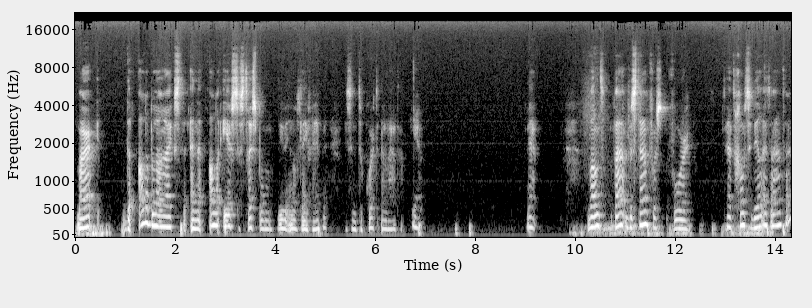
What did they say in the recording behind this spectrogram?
Maar de allerbelangrijkste en de allereerste stressbom die we in ons leven hebben, is een tekort aan water. ja. Ja, want we bestaan voor, voor het grootste deel uit water.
